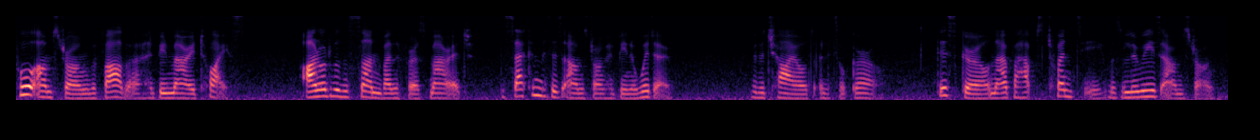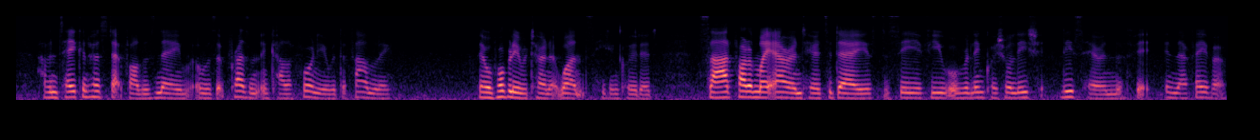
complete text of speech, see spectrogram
Paul Armstrong, the father, had been married twice. Arnold was a son by the first marriage. The second Mrs. Armstrong had been a widow, with a child, a little girl. This girl, now perhaps twenty, was Louise Armstrong, having taken her stepfather's name, and was at present in California with the family. They will probably return at once, he concluded. Sad part of my errand here today is to see if you will relinquish your lease, here in, the in their favour.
